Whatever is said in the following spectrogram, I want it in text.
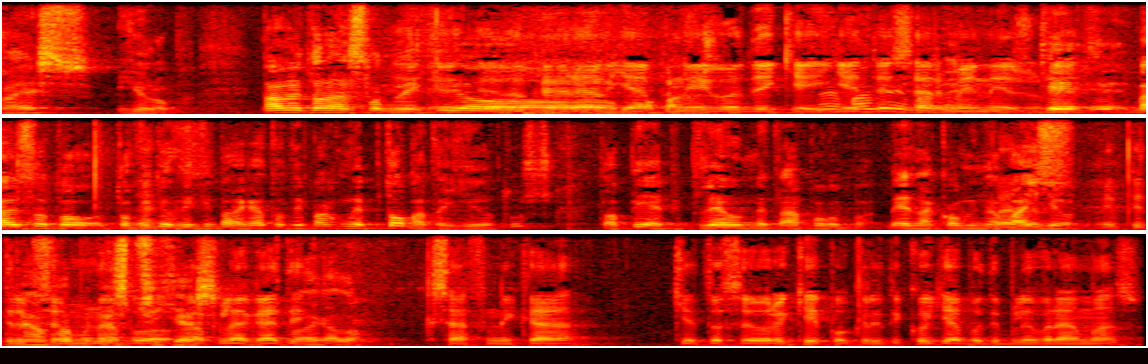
SOS Europe. Πάμε τώρα στον κύριο. Εδώ καράβια Παπάκη. πνίγονται και οι Ναι, ηγέτες μα ναι, μα ναι. αρμενίζουν. Και ε, μάλιστα το, το βίντεο δείχνει παρακάτω ότι υπάρχουν πτώματα γύρω τους, τα οποία επιπλέον μετά από ένα ακόμη Πάντως, ναυάγιο με Επιτρέψτε μου να ανθρώπινες πω ψυχές. απλά κάτι. Παρακαλώ. Ξαφνικά, και το θεωρώ και υποκριτικό και από την πλευρά μας,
